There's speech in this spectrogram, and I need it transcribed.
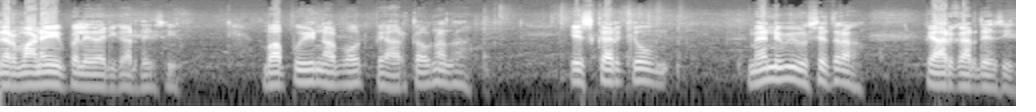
ਨਰਮਾਣੇ ਵੀ ਭਲੇਦਾਰੀ ਕਰਦੇ ਸੀ। ਬਾਪੂ ਜੀ ਨਾਲ ਬਹੁਤ ਪਿਆਰ ਤਾਂ ਉਹਨਾਂ ਦਾ। ਇਸ ਕਰਕੇ ਉਹ ਮੈਨੂੰ ਵੀ ਉਸੇ ਤਰ੍ਹਾਂ ਪਿਆਰ ਕਰਦੇ ਸੀ।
